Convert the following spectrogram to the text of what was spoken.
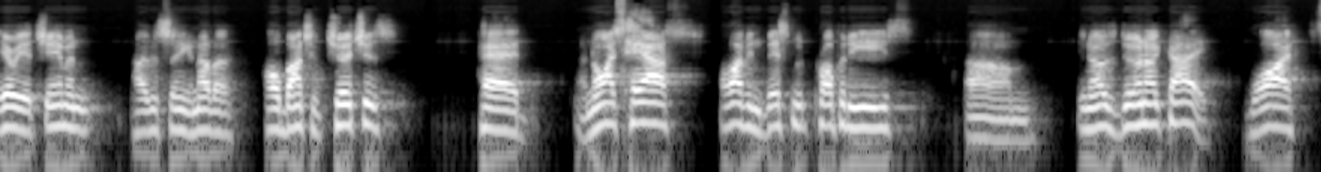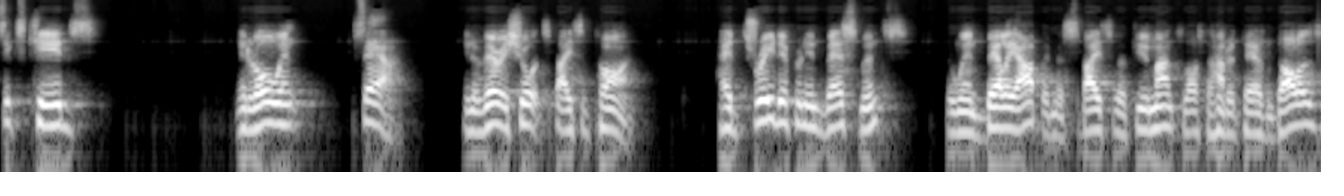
area chairman, overseeing another whole bunch of churches, had a nice house, five investment properties, um, you know, I was doing okay. Wife, six kids, and it all went south in a very short space of time. Had three different investments that went belly up in the space of a few months, lost $100,000,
